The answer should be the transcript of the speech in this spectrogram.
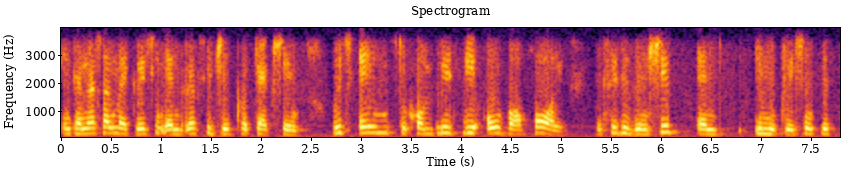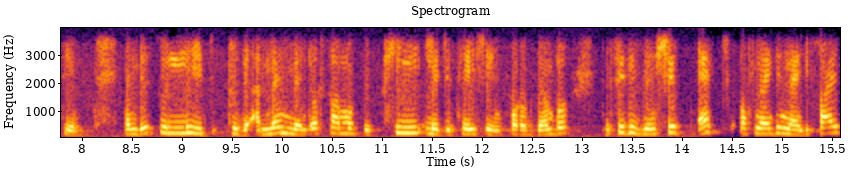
international migration, and refugee protection, which aims to completely overhaul the citizenship and immigration system. And this will lead to the amendment of some of the key legislation. For example, the Citizenship Act of 1995,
